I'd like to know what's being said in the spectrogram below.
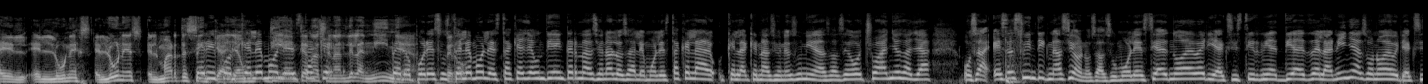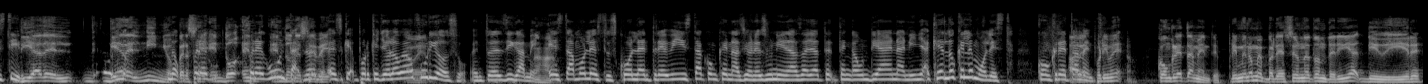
el, el lunes, el lunes, el martes, sin Pero ¿y que haya un Día Internacional que, de la Niña. Pero por eso, ¿usted Pero- le molesta que haya un Día Internacional? O sea, ¿le molesta que la que, la que Naciones Unidas hace ocho años haya... O sea, esa es su indignación. O sea, su molestia es no debería existir ni Día de la Niña, eso no debería existir. Día del, día No, del Niño, no, per se, pregu- en, do- en- pregunta, no, ve. es que porque yo lo veo furioso. Entonces, dígame, Ajá. ¿está molesto? ¿Es con la entrevista, con que Naciones Unidas haya te- tenga un Día de la Niña? ¿Qué es lo que le molesta A ver, concretamente? Concretamente, primero me parece una tontería dividir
